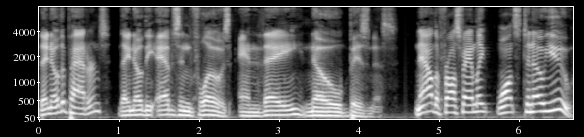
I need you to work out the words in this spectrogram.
They know the patterns, they know the ebbs and flows, and they know business. Now the Frost family wants to know you.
